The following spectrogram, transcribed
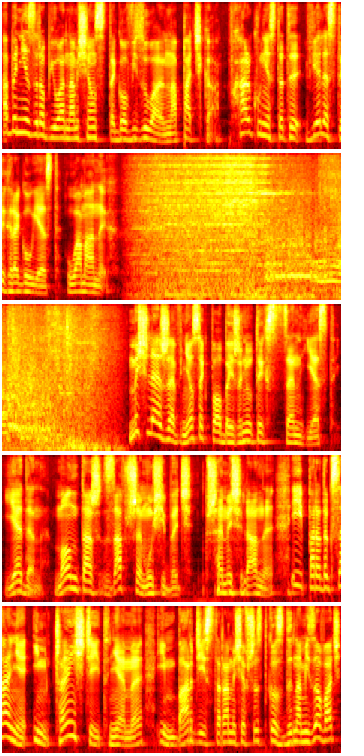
aby nie zrobiła nam się z tego wizualna paćka. W Halku niestety wiele z tych reguł jest łamanych. Myślę, że wniosek po obejrzeniu tych scen jest jeden. Montaż zawsze musi być przemyślany. I paradoksalnie, im częściej tniemy, im bardziej staramy się wszystko zdynamizować,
